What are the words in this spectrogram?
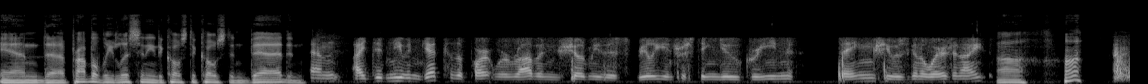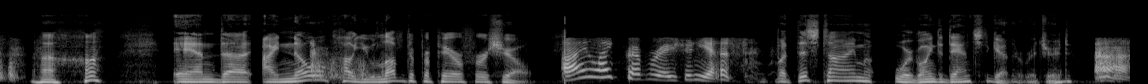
and uh, probably listening to Coast to Coast in bed. And and I didn't even get to the part where Robin showed me this really interesting new green thing she was going to wear tonight. Uh huh. Uh huh. And uh, I know how you love to prepare for a show. Like preparation, yes. But this time we're going to dance together, Richard. Uh,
